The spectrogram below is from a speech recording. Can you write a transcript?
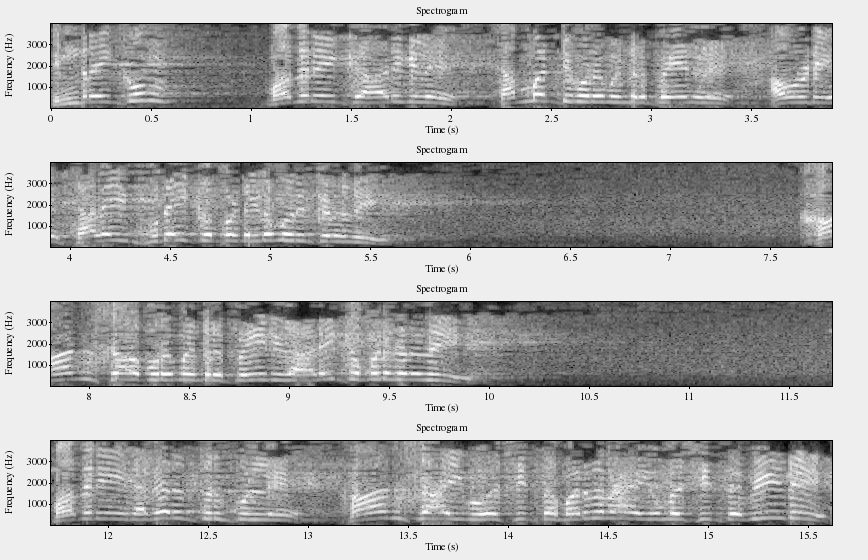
இன்றைக்கும் மதுரைக்கு அருகிலே சம்மட்டிபுரம் என்ற பெயரில் அவனுடைய தலை புதைக்கப்பட்ட இடம் இருக்கிறது. கான்சாபுரம் என்ற பெயரில் அழைக்கப்படுகிறது. மதுரை நகரத்திற்குள்ளே கான்சாய் வசித்த மருதநாயகம் வசித்த வீடு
